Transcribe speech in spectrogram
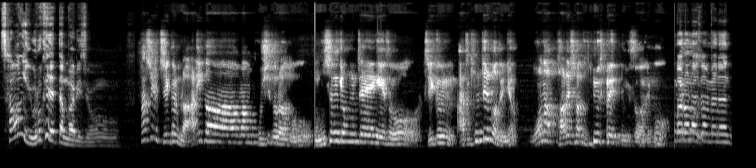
상황이 이렇게 됐단 말이죠. 사실 지금 라리가만 보시더라도 우승 경쟁에서 지금 아직 힘들거든요. 워낙 바르샤도 너무 잘해주고 있어가지고. 발언하자면은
